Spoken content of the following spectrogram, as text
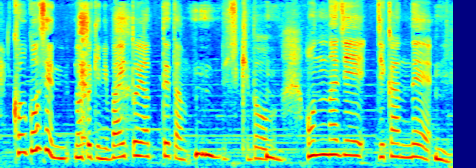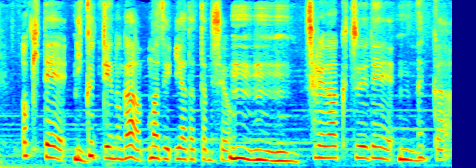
高校生の時にバイトやってたんですけど、うん。同じ時間でうん起きて行くっていうのがまず嫌だったんですよ、うんうんそれが苦痛で、うん。なんか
